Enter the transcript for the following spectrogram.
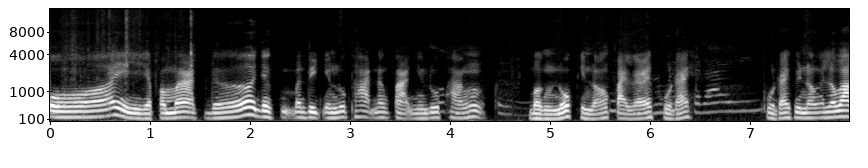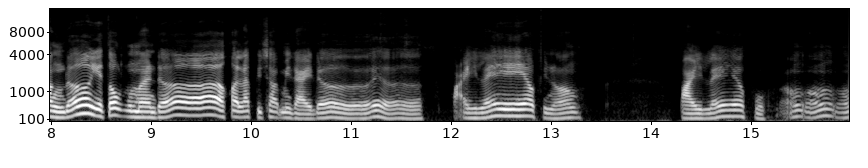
โอ้ย อย่าประมาทเด้อยังบัณฑิตยังรู้พลาดนางปาดยังรู้พังเบิ่งนกพี่น้องไปแล้วผู้ใดผู้ใดพี่น้องระวังเด้ออย่าตกลงมาเด้อคอยรับผิดชอบมีใดเด้อเออ ไปแล้วพี่น้อง ไปแล้วผู้เอาเอาเอา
